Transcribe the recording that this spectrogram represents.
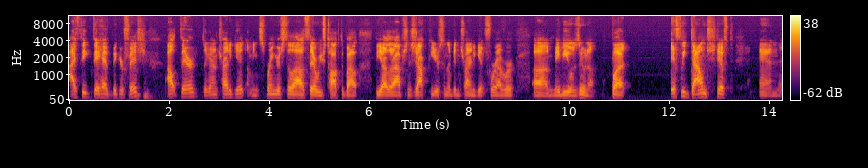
I think they have bigger fish out there. They're going to try to get. I mean, Springer's still out there. We've talked about the other options. Joc Pederson have been trying to get forever. Um, maybe Ozuna, but if we downshift and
